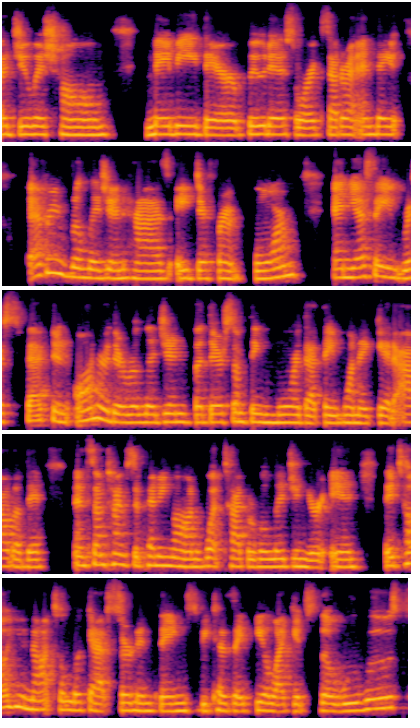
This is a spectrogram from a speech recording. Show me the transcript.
a Jewish home, maybe they're Buddhist or etc., and they every religion has a different form. And yes, they respect and honor their religion, but there's something more that they want to get out of it. And sometimes, depending on what type of religion you're in, they tell you not to look at certain things because they feel like it's the woo woos.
